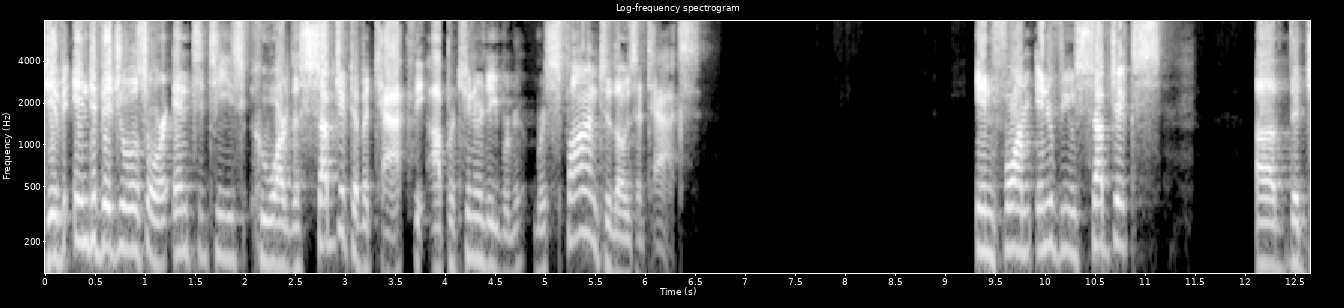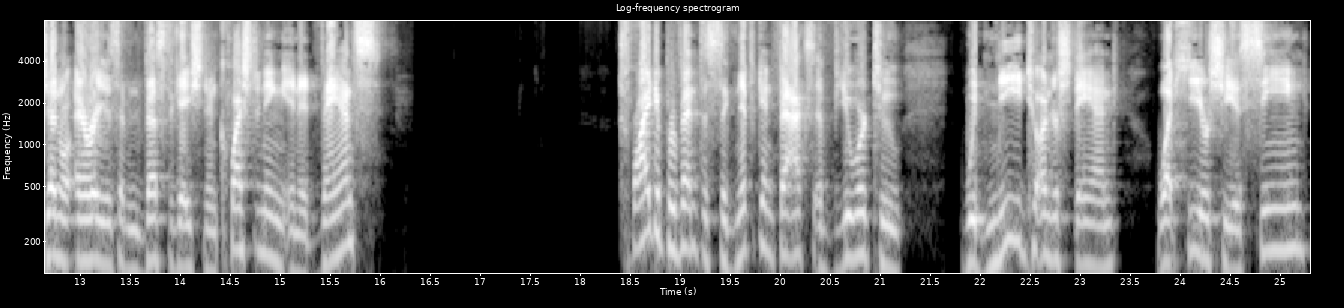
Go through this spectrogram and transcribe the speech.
give individuals or entities who are the subject of attack the opportunity to re- respond to those attacks. Inform interview subjects of the general areas of investigation and questioning in advance. Try to prevent the significant facts a viewer to would need to understand what he or she is seeing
